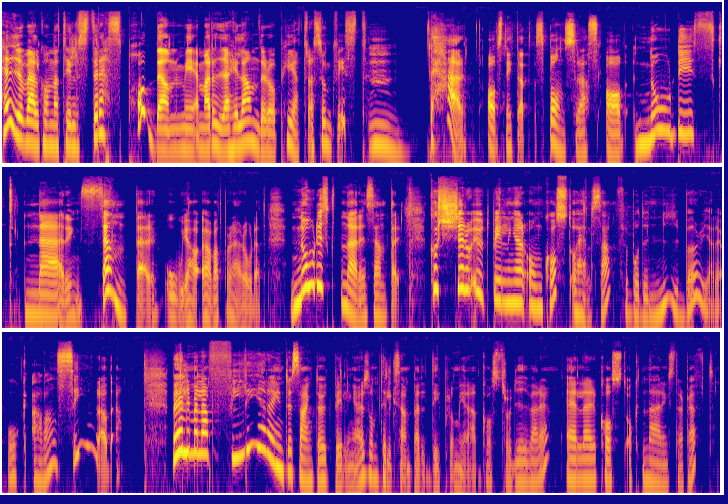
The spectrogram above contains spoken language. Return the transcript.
Hej och välkomna till Stresspodden med Maria Hilander och Petra Sundqvist. Mm. Det här avsnittet sponsras av Nordiskt näringscenter. Oh, jag har övat på det här ordet. Nordiskt näringscenter. Kurser och utbildningar om kost och hälsa för både nybörjare och avancerade. Välj mellan flera intressanta utbildningar som till exempel diplomerad kostrådgivare eller kost och näringsterapeut.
